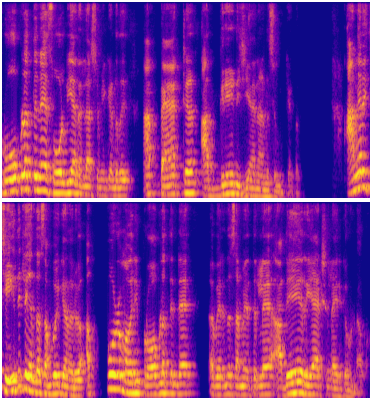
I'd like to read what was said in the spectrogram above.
പ്രോബ്ലത്തിനെ സോൾവ് ചെയ്യാനല്ല ശ്രമിക്കേണ്ടത്. ആ പാറ്റേൺ അപ്ഗ്രേഡ് ചെയ്യാനാണ് ശ്രമിക്കേണ്ടത്. അങ്ങനെ ചെയ്തിട്ട് എന്താ സംഭവിക്കാന്ന് അറിയോ അപ്പോഴും അവർ ഈ പ്രോബ്ലത്തിന്റെ വരുന്ന സമയത്തുള്ള അതേ റിയാക്ഷനിലായിരിക്കും ഉണ്ടാവുക.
